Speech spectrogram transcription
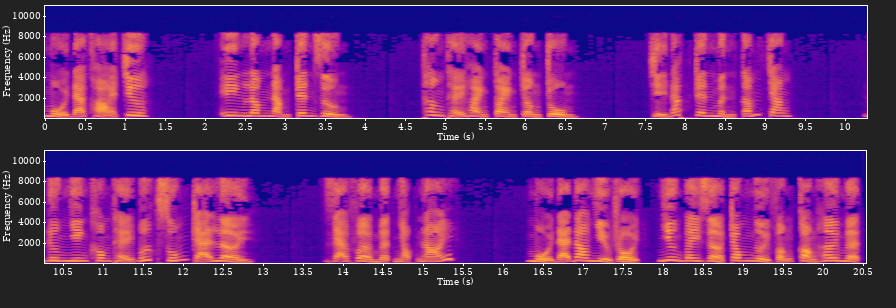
muội đã khỏi chưa? Yên Lâm nằm trên giường. Thân thể hoàn toàn trần truồng. Chỉ đắp trên mình tấm chăn. Đương nhiên không thể bước xuống trả lời. Giả vờ mệt nhọc nói. muội đã đo nhiều rồi, nhưng bây giờ trong người vẫn còn hơi mệt.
